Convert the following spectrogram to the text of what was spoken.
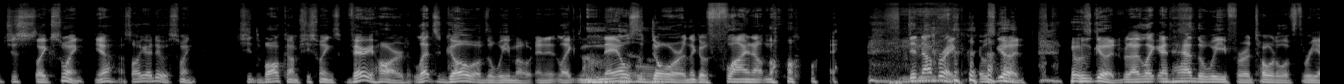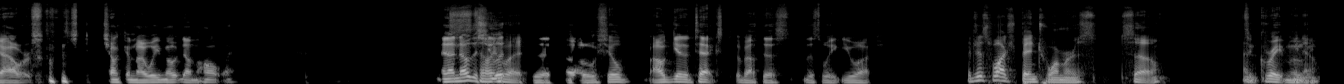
just like swing. Yeah, that's all you gotta do is swing. She the ball comes, she swings very hard, lets go of the Wiimote, and it like Oh, nails no. the door, and then goes flying out in the hallway. Did not break. It was good. It was good. But I like I'd had the Wii for a total of three hours, chunking my Wiimote down the hallway. And I know that Tell she you listens to this, so she'll. I'll get a text about this this week. You watch. I just watched Benchwarmers, so It's a great movie. you know,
